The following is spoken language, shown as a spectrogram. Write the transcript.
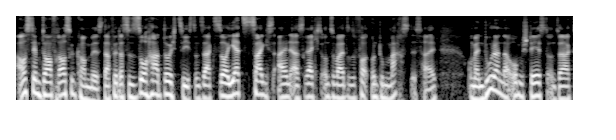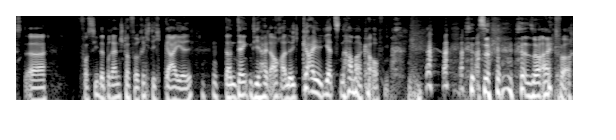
aus dem Dorf rausgekommen bist, dafür, dass du so hart durchziehst und sagst, so, jetzt zeige ich es allen erst recht und so weiter und so fort. Und du machst es halt. Und wenn du dann da oben stehst und sagst, äh, fossile Brennstoffe richtig geil, dann denken die halt auch alle, geil, jetzt einen Hammer kaufen. so, so einfach.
